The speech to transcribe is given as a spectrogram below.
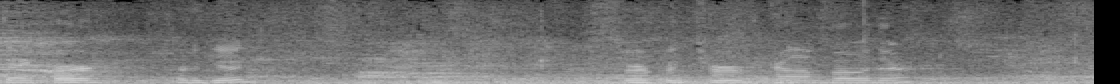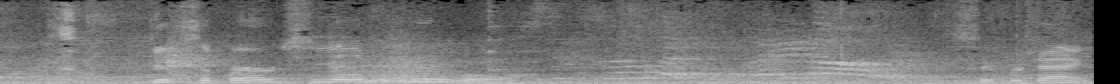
You think, Bird? Pretty good? Surf and turf combo there. Gets the bird seal of approval. Super dank.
